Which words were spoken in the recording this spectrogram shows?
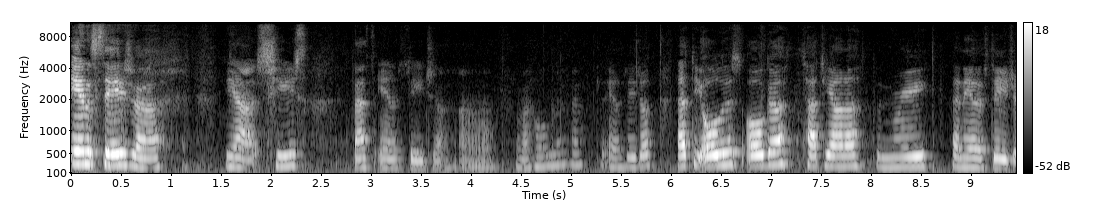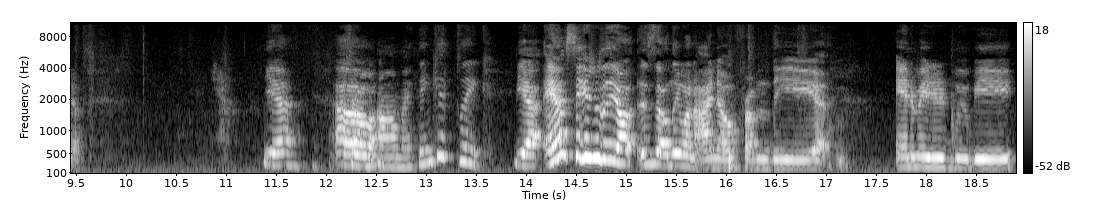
Anastasia. Yeah, she's that's Anastasia. I don't know. Am I holding it? That's Anastasia. That's the oldest. Olga, Tatiana, then Marie, then Anastasia. Yeah. Yeah. So Um, um, I think it's like yeah, Anastasia is the only one I know from the animated movie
